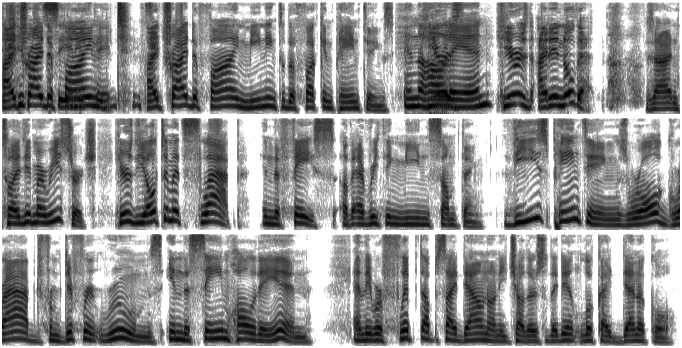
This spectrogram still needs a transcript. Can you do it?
I tried to find. paintings. I tried to find meaning to the fucking paintings In the Here's- Holiday Inn? Here is. I didn't know that Is that until I did my research. Here's the ultimate slap in the face of everything means something. These paintings were all grabbed from different rooms in the same Holiday Inn, and they were flipped upside down on each other so they didn't look identical.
